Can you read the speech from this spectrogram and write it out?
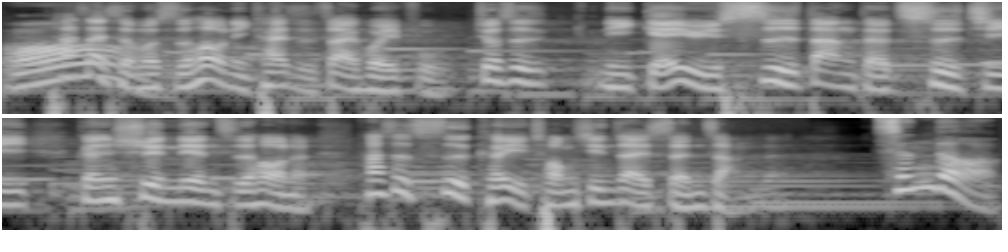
哦。它在什么时候你开始再恢复？就是你给予适当的刺激跟训练之后呢，它是是可以重新再生长的。真的，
